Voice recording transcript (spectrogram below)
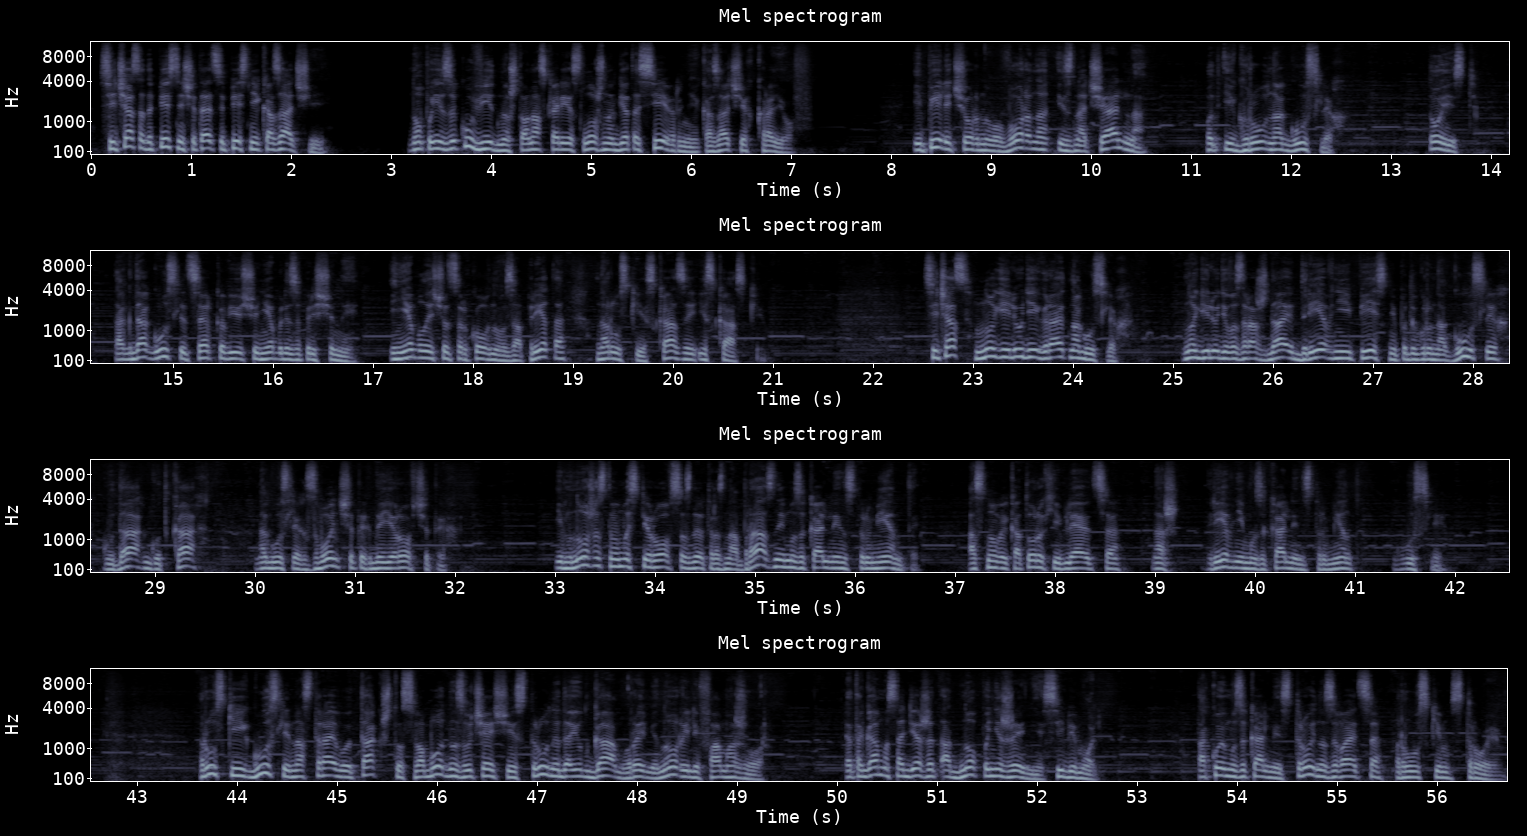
Сейчас эта песня считается песней казачьей, но по языку видно, что она скорее сложена где-то севернее казачьих краев. И пели «Черного ворона» изначально под игру на гуслях. То есть тогда гусли церковью еще не были запрещены – и не было еще церковного запрета на русские сказы и сказки. Сейчас многие люди играют на гуслях. Многие люди возрождают древние песни под игру на гуслях, гудах, гудках, на гуслях звончатых да яровчатых. И множество мастеров создают разнообразные музыкальные инструменты, основой которых являются наш древний музыкальный инструмент гусли. Русские гусли настраивают так, что свободно звучащие струны дают гамму ре минор или фа мажор. Эта гамма содержит одно понижение – си бемоль. Такой музыкальный строй называется русским строем.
